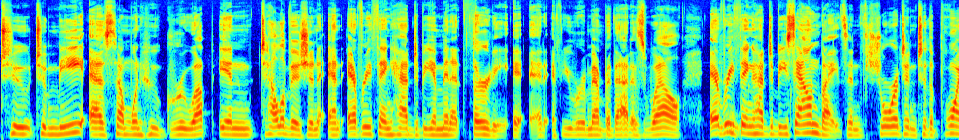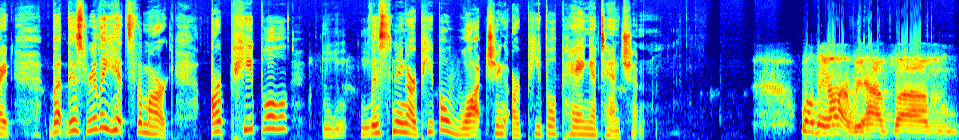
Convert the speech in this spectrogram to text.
to to me as someone who grew up in television and everything had to be a minute thirty. If you remember that as well, everything had to be sound bites and short and to the point. But this really hits the mark. Are people listening? Are people watching? Are people paying attention? Well, they are. We have um,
